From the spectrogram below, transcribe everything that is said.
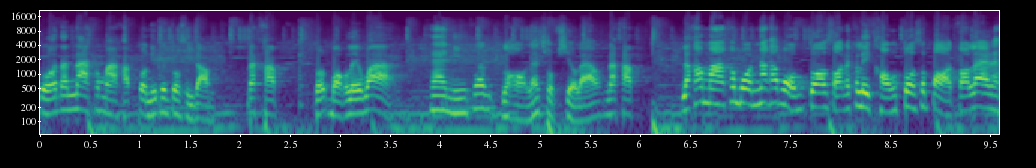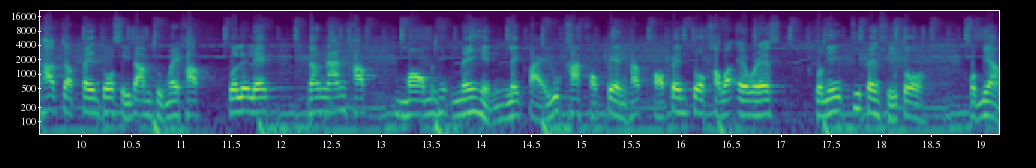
ตัวด้านหน้าเข้ามาครับ ตัวนี้เป็นตัวสีดำนะครับตัวบอกเลยว่าแค่นี้ก็หล่อและฉบเฉี่ยวแล้วนะครับ แล้วเข้ามาข้างบนนะครับผมตัวสอักรอะคริลิกของตัวสปอร์ตตอนแรกนะครับจะเป็นตัวสีดำถูกไหมครับ ตัวเล็กๆ ดังนั้นครับมองมันไม่เห็นเล็กไปลูกค้าขอเปลี่ยนครับขอเป็นตัวคำว่าเอเวอเรสต์ตัวนี้ที่เป็นสีตัวโครเมียม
